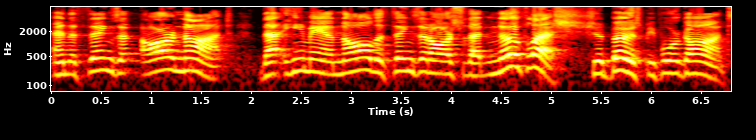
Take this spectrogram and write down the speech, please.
And the things that are not that he may annul the things that are, so that no flesh should boast before God.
